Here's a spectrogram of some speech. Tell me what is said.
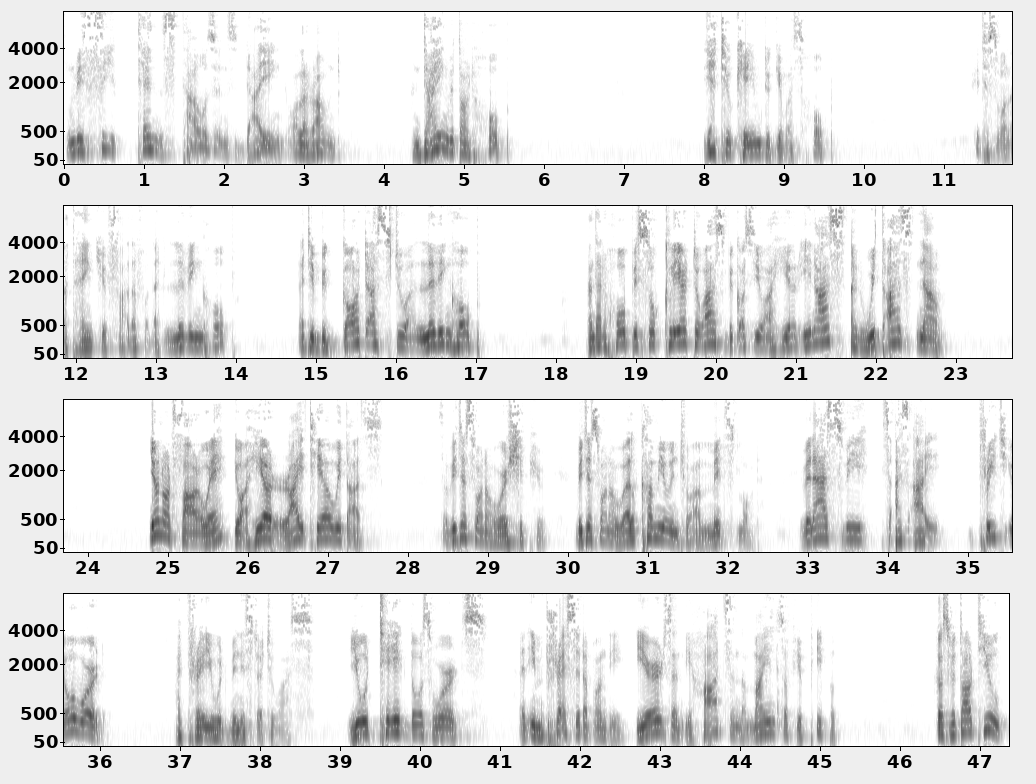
And we see tens, thousands dying all around and dying without hope. Yet you came to give us hope. We just want to thank you, Father, for that living hope. That you begot us to a living hope. And that hope is so clear to us because you are here in us and with us now. You're not far away. You are here, right here with us. So we just want to worship you. We just want to welcome you into our midst, Lord. Even as we, as I preach your word, I pray you would minister to us. You would take those words and impress it upon the ears and the hearts and the minds of your people. Because without you,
